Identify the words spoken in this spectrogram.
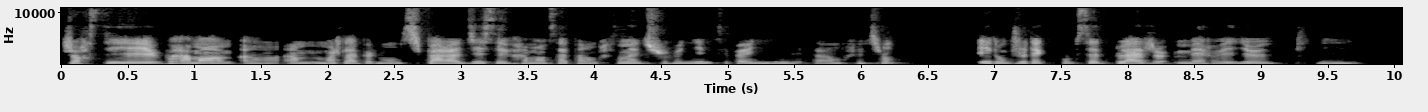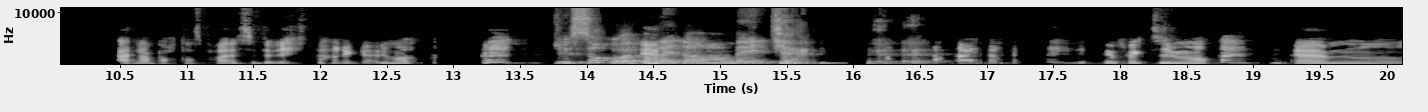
Genre c'est vraiment un, un, un- moi je l'appelle mon petit paradis, c'est vraiment ça. T'as l'impression d'être sur une île, c'est pas une île, mais t'as l'impression. Et donc, je découvre cette plage merveilleuse qui a de l'importance pour la suite de l'histoire également. Je sens qu'on va Et parler d'un mec. effectivement, euh,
